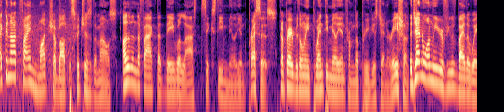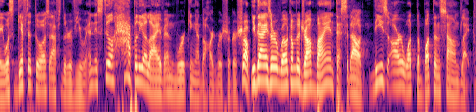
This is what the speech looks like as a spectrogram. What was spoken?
I could not find much about the switches of the mouse, other than the fact that they will last 60 million presses, compared with only 20 million from the previous generation. The Gen 1 we reviewed, by the way, was gifted to us after the review and is still happily alive and working at the Hardware Sugar shop. You guys are welcome to drop by and test it out. These are what the buttons sound like.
